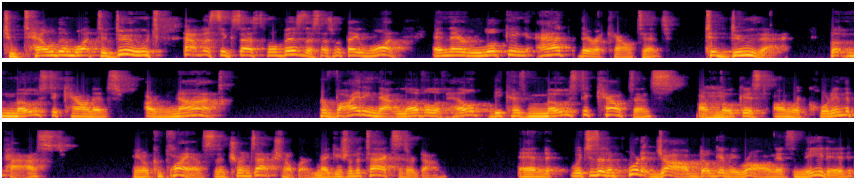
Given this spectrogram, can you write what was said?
to tell them what to do to have a successful business. That's what they want. And they're looking at their accountant to do that. But most accountants are not providing that level of help because most accountants are mm-hmm. focused on recording the past, you know, compliance and transactional work, making sure the taxes are done. And which is an important job, don't get me wrong, it's needed,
